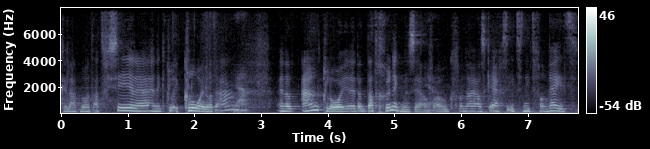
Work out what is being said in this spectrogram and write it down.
ik, laat me wat adviseren en ik, ik klooi wat aan. Ja. En dat aanklooien, dat, dat gun ik mezelf ook. Van, nou, als ik ergens iets niet van weet,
